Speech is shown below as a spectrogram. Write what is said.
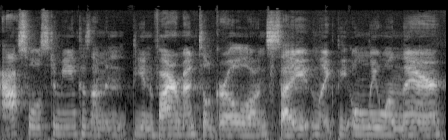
assholes to me because I'm in the environmental girl on site and like the only one there.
